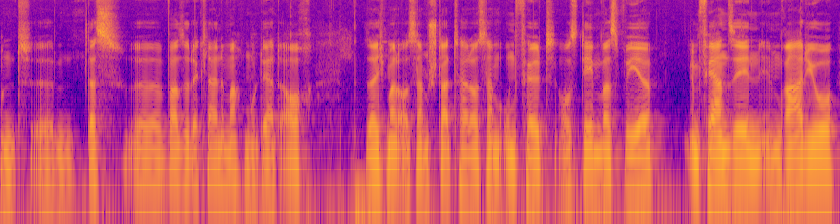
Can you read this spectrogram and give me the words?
Und ähm, das äh, war so der kleine Mahmoud. Der hat auch, sag ich mal, aus seinem Stadtteil, aus seinem Umfeld, aus dem, was wir im Fernsehen, im Radio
